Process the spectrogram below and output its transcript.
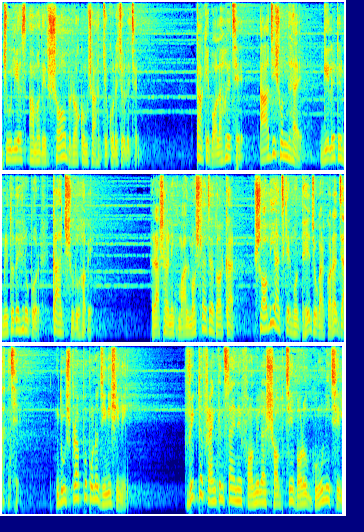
জুলিয়াস আমাদের সব রকম সাহায্য করে চলেছেন। তাকে বলা হয়েছে, আজই সন্ধ্যায় গিলেটের মৃতদেহের উপর কাজ শুরু হবে। রাসায়নিক মাল মশলা যা দরকার, সবই আজকের মধ্যে জোগাড় করা যাচ্ছে। দুষ্প্রাপ্য কোনো জিনিসই নেই। ভিক্টর ফ্র্যাঙ্কেনস্টাইনের ফর্মুলার সবচেয়ে বড় গুণই ছিল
